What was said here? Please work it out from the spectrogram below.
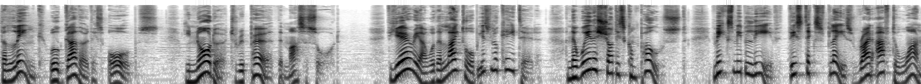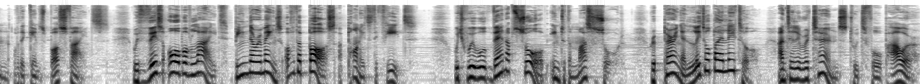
that Link will gather these orbs in order to repair the Master Sword. The area where the light orb is located and the way the shot is composed makes me believe this takes place right after one of the game's boss fights, with this orb of light being the remains of the boss upon its defeat, which we will then absorb into the Master Sword, repairing it little by little until it returns to its full power.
